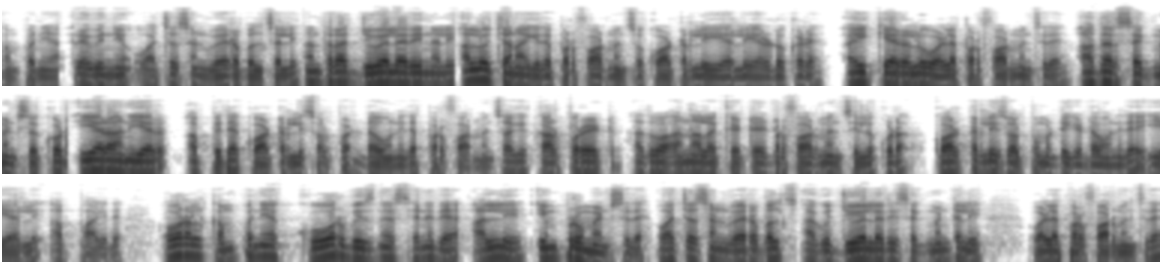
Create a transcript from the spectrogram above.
ಕಂಪನಿಯ ರೆವಿನ್ಯೂ ವಾಚಸ್ ಅಂಡ್ ವೇರಬಲ್ಸ್ ಅಲ್ಲಿ. ನಂತರ ಜ್ಯುವೆಲರಿನಲ್ಲಿ ಅಲ್ಲೂ ಚೆನ್ನಾಗಿದೆ ಪರ್ಫಾರ್ಮೆನ್ಸ್ ಕ್ವಾರ್ಟರ್ಲಿ ಇಯರ್ಲಿ ಎರಡು ಕಡೆ. ಐ ಕೇರ್ ಅಲ್ಲೂ ಒಳ್ಳೆ ಪರ್ಫಾರ್ಮೆನ್ಸ್ ಇದೆ. Other segments year on year up ಇದೆ. ಕ್ವಾರ್ಟರ್ಲಿ ಸ್ವಲ್ಪ ಡೌನ್ ಇದೆ ಪರ್ಫಾರ್ಮೆನ್ಸ್ ಹಾಗೆ ಕಾರ್ಪೊರೇಟ್ ಅಥವಾ ಅನ್ಅಲೋಕೇಟೆಡ್ ಪರ್ಫಾರ್ಮೆನ್ಸ್ ಇಲ್ಲೂ ಕೂಡ ಕ್ವಾರ್ಟರ್ಲಿ ಸ್ವಲ್ಪ ಮಟ್ಟಿಗೆ ಡೌನ್ ಇದೆ ಇಯರ್ಲಿ ಅಪ್ ಆಗಿದೆ. ಓವರ್ ಆಲ್ ಕಂಪನಿಯ ಕೋರ್ ಬಿಸ್ನೆಸ್ ಏನಿದೆ, ಅಲ್ಲಿ ಇಂಪ್ರೂವ್ಮೆಂಟ್ಸ್ ಇದೆ. ವಾಚಸ್ ಅಂಡ್ ವೇರಬಲ್ಸ್ ಹಾಗೂ ಜ್ಯುವೆಲರಿ ಸೆಗ್ಮೆಂಟ್ ಅಲ್ಲಿ ಒಳ್ಳೆ ಪರ್ಫಾರ್ಮೆನ್ಸ್ ಇದೆ.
